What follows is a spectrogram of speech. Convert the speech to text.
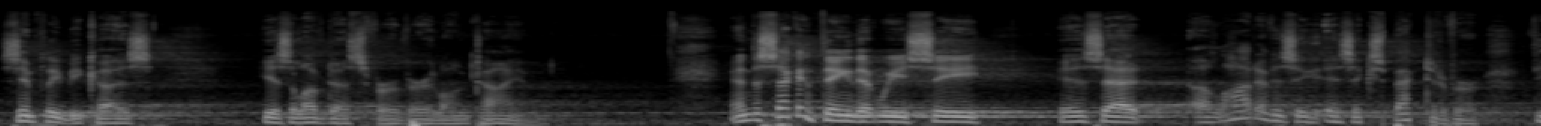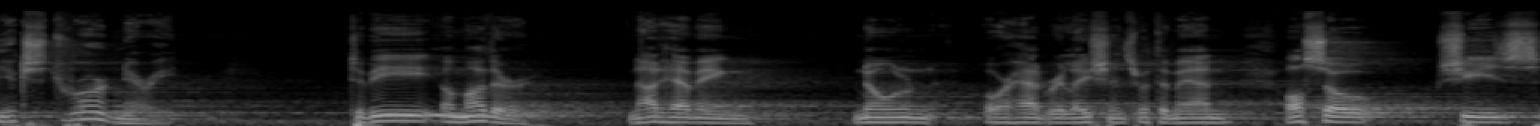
simply because He has loved us for a very long time? And the second thing that we see is that a lot of is, is expected of her, the extraordinary. To be a mother, not having known or had relations with a man, also she's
